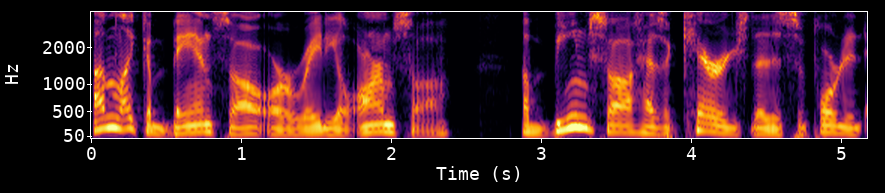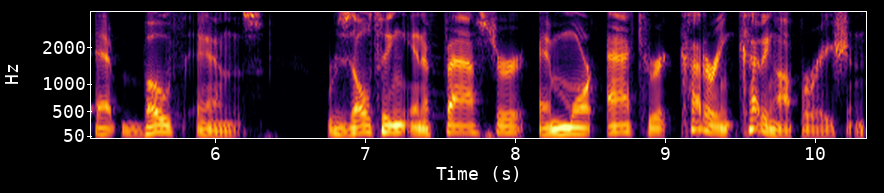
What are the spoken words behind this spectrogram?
Unlike a bandsaw or a radial arm saw, a beam saw has a carriage that is supported at both ends, resulting in a faster and more accurate cutting, cutting operation.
